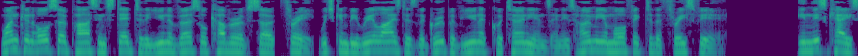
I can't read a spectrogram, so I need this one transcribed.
One can also pass instead to the universal cover of SO which can be realized as the group of unit quaternions and is homeomorphic to the three-sphere. In this case,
